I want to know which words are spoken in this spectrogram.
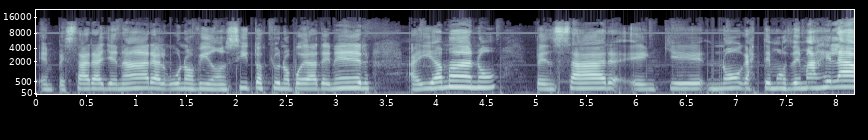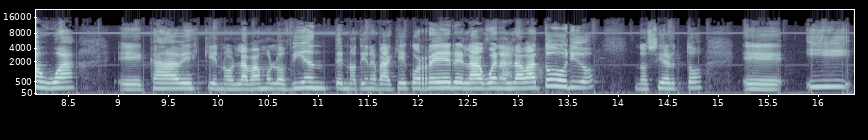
empezar a llenar algunos bidoncitos que uno pueda tener ahí a mano, pensar en que no gastemos de más el agua, eh, cada vez que nos lavamos los dientes no tiene para qué correr el agua en el lavatorio, ¿no es cierto? Eh, y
